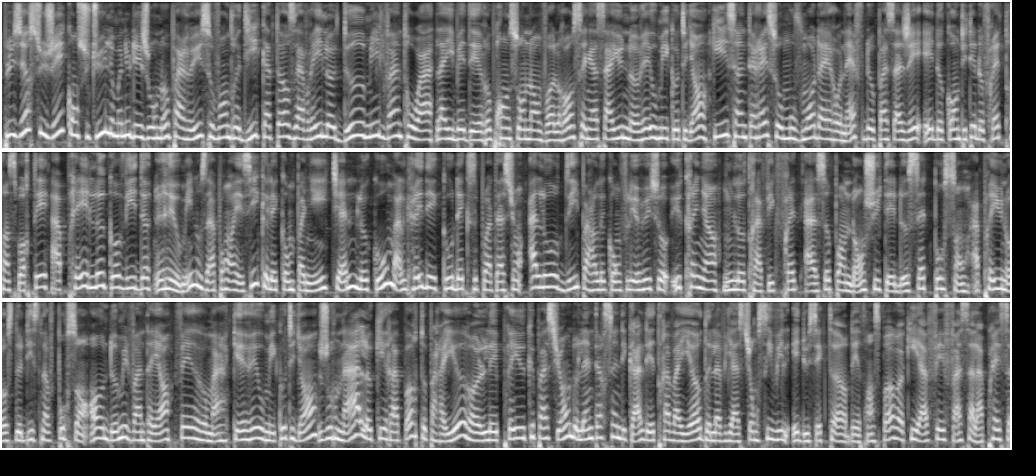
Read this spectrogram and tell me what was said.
Plusieurs sujets constituent le menu des journaux parus ce vendredi 14 avril 2023. L'AIBD reprend son envol, renseigne à sa une Réumi quotidien qui s'intéresse au mouvement d'aéronefs, de passagers et de quantité de frais transportés après le Covid. Réumi nous apprend ainsi que les compagnies tiennent le coup malgré des coûts d'exploitation alourdis par le conflit russo-ukrainien. Le trafic fret a cependant chuté de 7% après une hausse de 19% en 2021, fait remarquer Réumi Quotidien, journal qui rapporte par ailleurs les préoccupations de l'intersyndicale des travailleurs de l'aviation civile et du secteur des transports qui a fait face à la presse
